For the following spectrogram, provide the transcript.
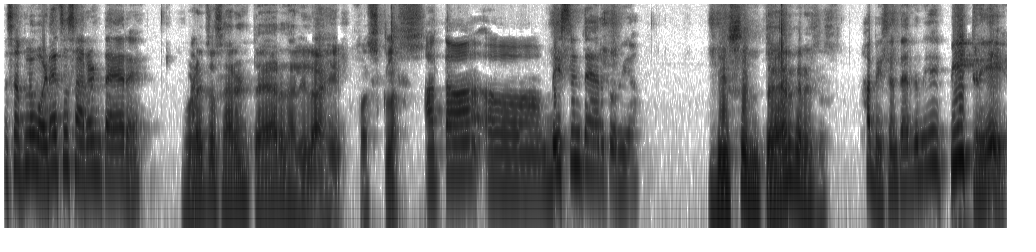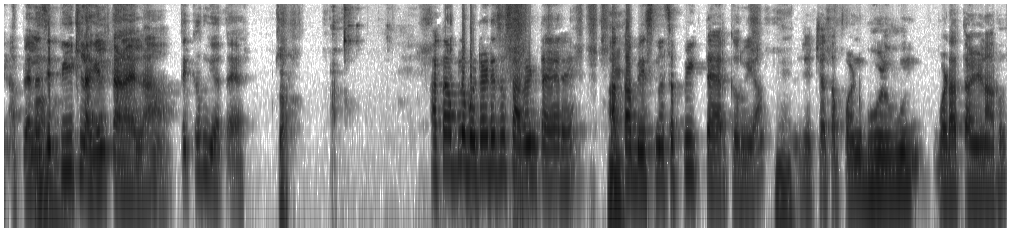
असं आपलं वड्याचं सारण तयार आहे. वड्याचं सारण तयार झालेलं आहे फर्स्ट क्लास आता अं, बेसन तयार करूया. बेसन तयार करायचं असतं. हा बेसन तयार म्हणजे पीठ रे. आपल्याला हा, जे हा. पीठ लागेल तळायला ते करूया तयार. चाल. आता आपलं बटाट्याचं सारण तयार आहे. आता बेसनाचं पीठ तयार करूया. ज्याच्यात आपण घोळवून वडा तळणार आहोत.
